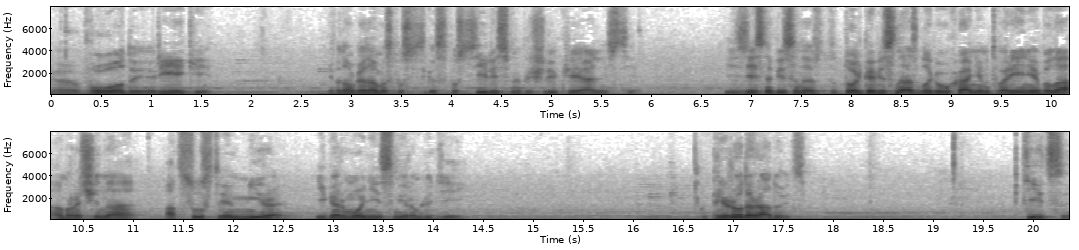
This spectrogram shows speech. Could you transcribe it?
э, воды, реки. И потом, когда мы спустились, мы пришли к реальности. И здесь написано, что только весна с благоуханием творения была омрачена отсутствием мира и гармонии с миром людей. Природа радуется – птицы,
